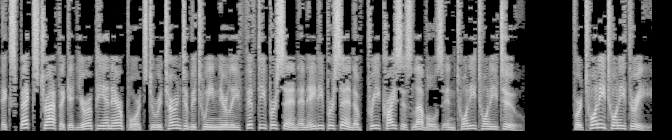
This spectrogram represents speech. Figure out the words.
expects traffic at European airports to return to between nearly 50% and 80% of pre-crisis levels in 2022. For 2023,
